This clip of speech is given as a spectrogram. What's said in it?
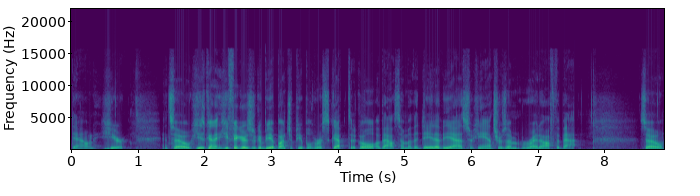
down here. And so he's gonna he figures there could be a bunch of people who are skeptical about some of the data he has, so he answers them right off the bat. So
